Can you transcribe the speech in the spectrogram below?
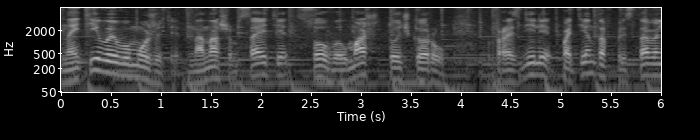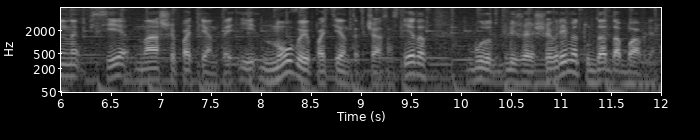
Найти вы его можете на нашем сайте sovelmash.ru. В разделе патентов представлены все наши патенты и новые патенты, в частности этот, будут в ближайшее время туда добавлены.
